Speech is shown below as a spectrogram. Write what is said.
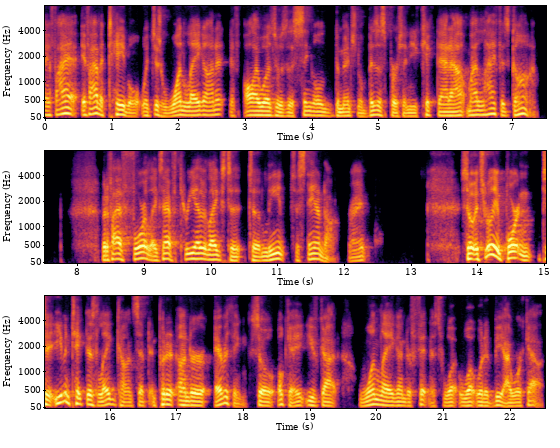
if i if i have a table with just one leg on it if all i was was a single dimensional business person you kick that out my life is gone. But if i have four legs i have three other legs to to lean to stand on right so it's really important to even take this leg concept and put it under everything. So, okay, you've got one leg under fitness. What what would it be? I work out.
